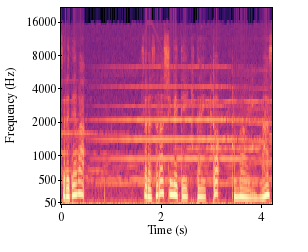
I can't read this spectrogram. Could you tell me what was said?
それではそろそろ締めていきたいと思います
